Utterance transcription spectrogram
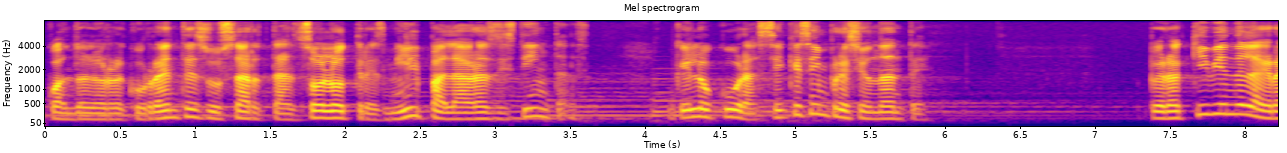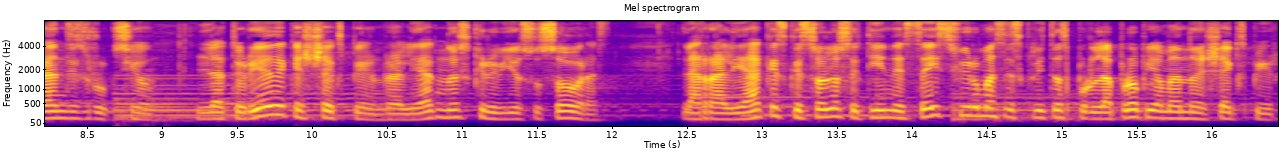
cuando lo recurrente es usar tan solo 3.000 palabras distintas. ¡Qué locura! Sí que es impresionante. Pero aquí viene la gran disrupción, la teoría de que Shakespeare en realidad no escribió sus obras. La realidad es que solo se tiene seis firmas escritas por la propia mano de Shakespeare,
